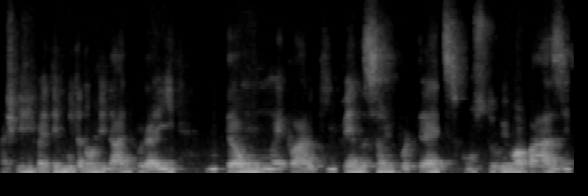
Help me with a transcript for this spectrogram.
Acho que a gente vai ter muita novidade por aí. Então, é claro que vendas são importantes, construir uma base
